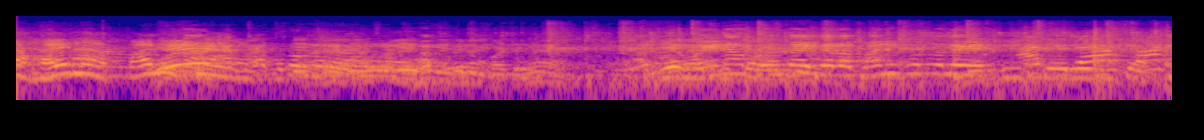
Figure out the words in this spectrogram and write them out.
आहे ना पाणी महिना कोणता आहे त्याला पाणी कोणतं नाही. आज चार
